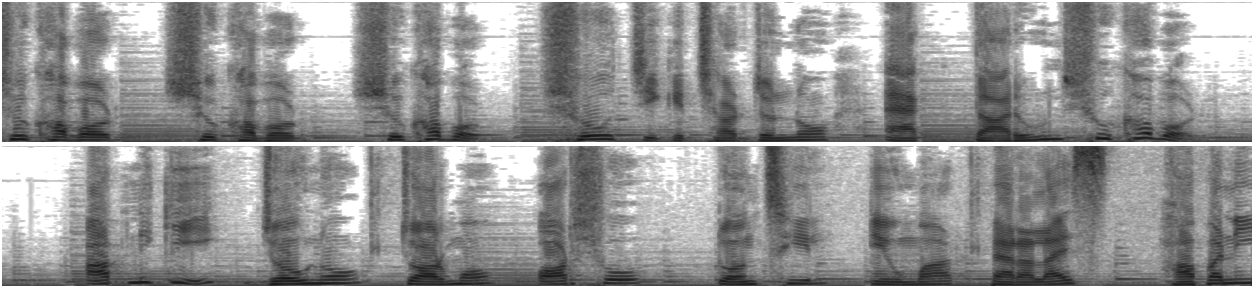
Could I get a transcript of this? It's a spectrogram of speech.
সুখবর সুখবর সুখবর সুচিকিৎসার জন্য এক দারুণ সুখবর। আপনি কি যৌন চর্ম অর্শ টনসিল, টিউমার, প্যারালাইস, হাঁপানি,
